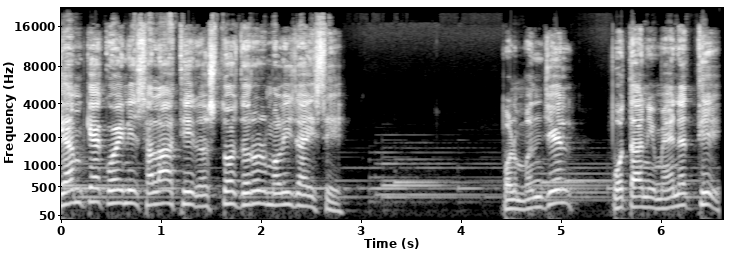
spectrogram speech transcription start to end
કેમ કે કોઈની સલાહથી રસ્તો જરૂર મળી જાય છે. પણ મંજિલ પોતાની મહેનતથી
